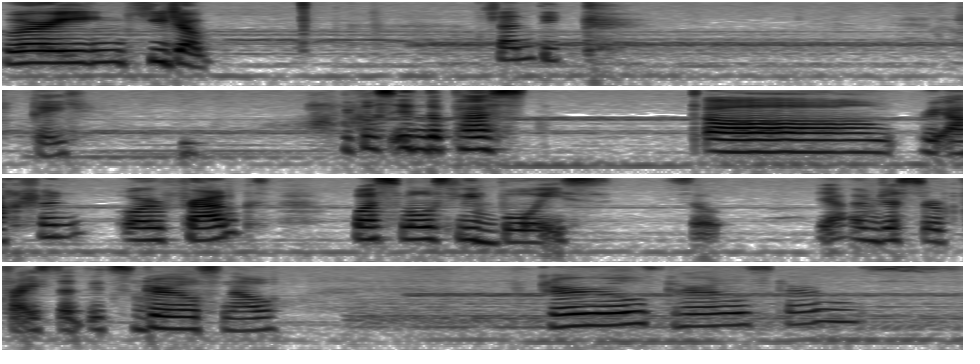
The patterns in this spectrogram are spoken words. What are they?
Wearing hijab. Chantik. Okay. Because in the past um reaction or pranks was mostly boys. So yeah, I'm just surprised that it's girls now. Girls, girls, girls.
